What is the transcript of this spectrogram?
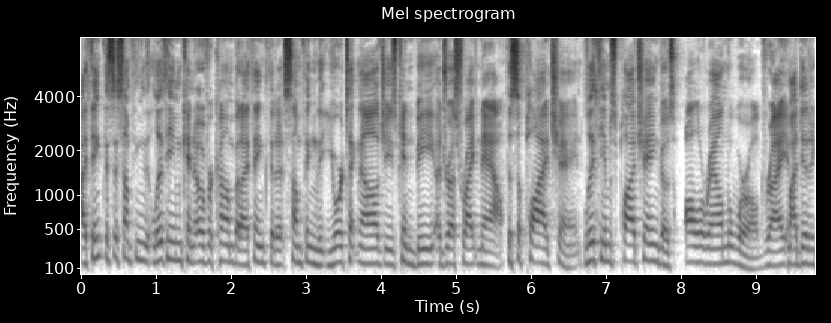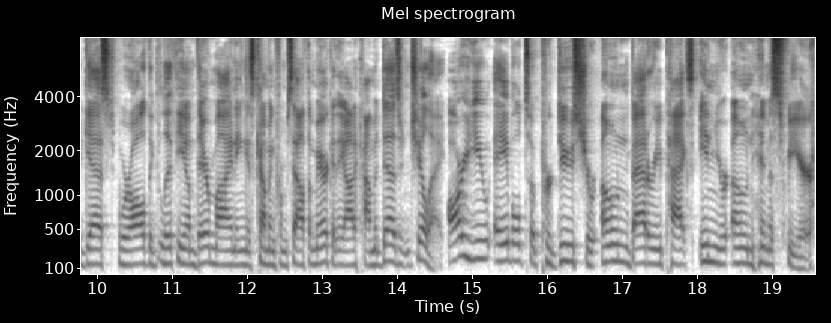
I think this is something that lithium can overcome, but I think that it's something that your technologies can be addressed right now. The supply chain. Lithium supply chain goes all around the world, right? I did a guest where all the lithium they're mining is coming from South America, the Atacama Desert in Chile. Are you able to produce your own battery packs in your own hemisphere?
